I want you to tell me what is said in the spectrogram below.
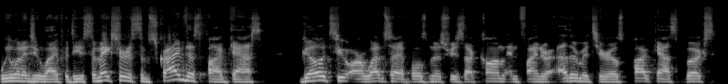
we want to do life with you so make sure to subscribe to this podcast go to our website at bolzministries.com and find our other materials podcasts books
